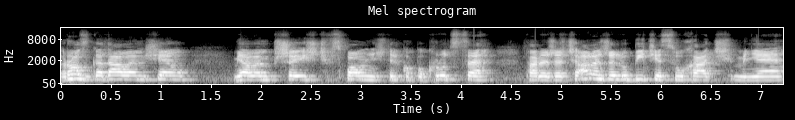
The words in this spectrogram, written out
rozgadałem się, miałem przyjść, wspomnieć tylko pokrótce parę rzeczy, ale że lubicie słuchać mnie,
